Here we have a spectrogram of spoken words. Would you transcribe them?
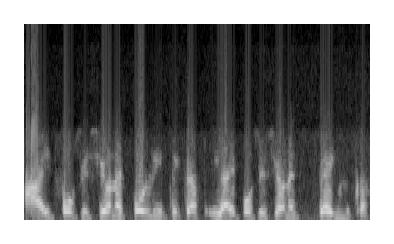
hay posiciones políticas y hay posiciones técnicas.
